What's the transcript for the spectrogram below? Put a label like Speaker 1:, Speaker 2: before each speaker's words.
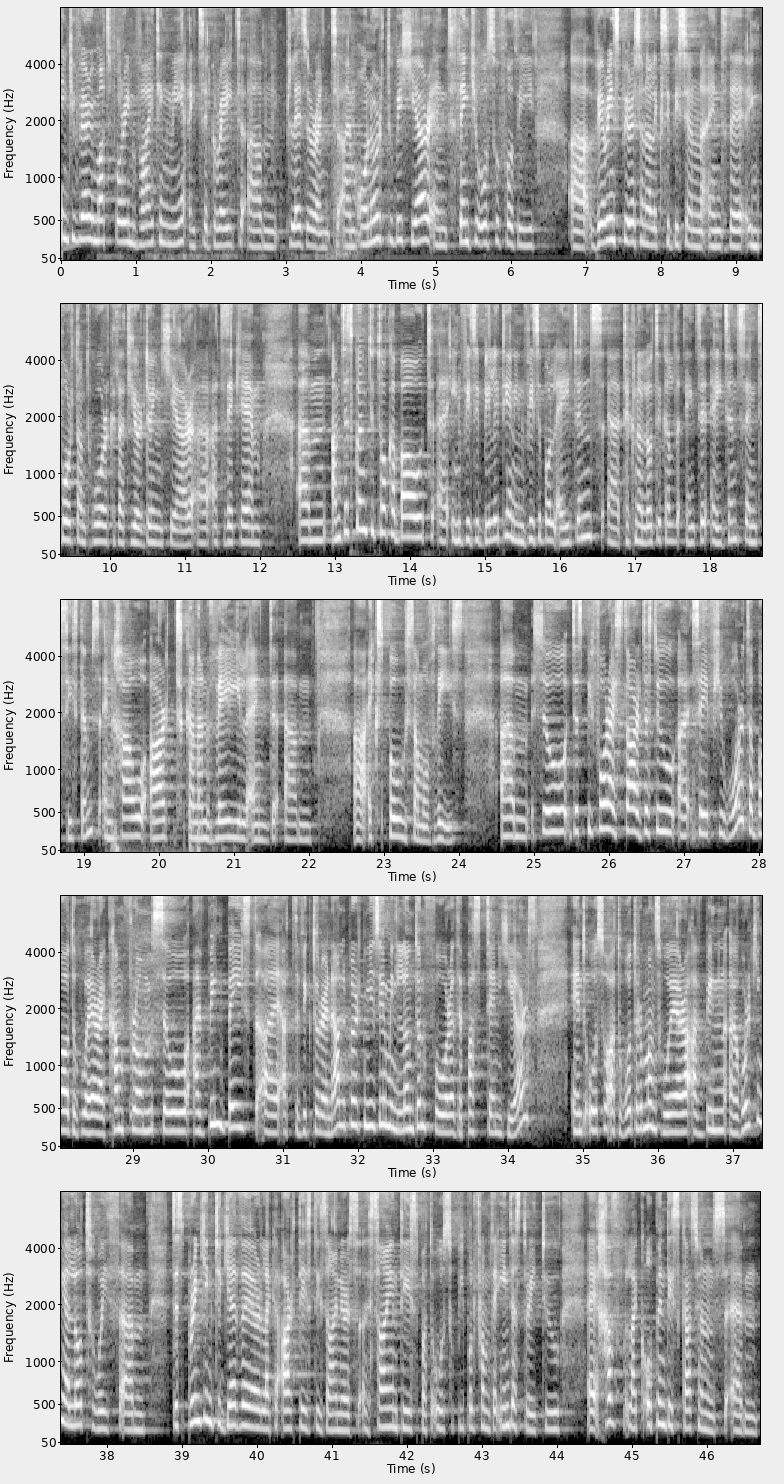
Speaker 1: Thank you very much for inviting me. It's a great um, pleasure and I'm honored to be here. And thank you also for the uh, very inspirational exhibition and the important work that you're doing here uh, at ZKM. Um, I'm just going to talk about uh, invisibility and invisible agents, uh, technological agents and systems, and how art can unveil and um, uh, expose some of these. Um, so just before I start, just to uh, say a few words about where I come from. So I've been based uh, at the Victoria and Albert Museum in London for the past 10 years, and also at Watermans, where I've been uh, working a lot with um, just bringing together like artists, designers, uh, scientists, but also people from the industry to uh, have like open discussions um,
